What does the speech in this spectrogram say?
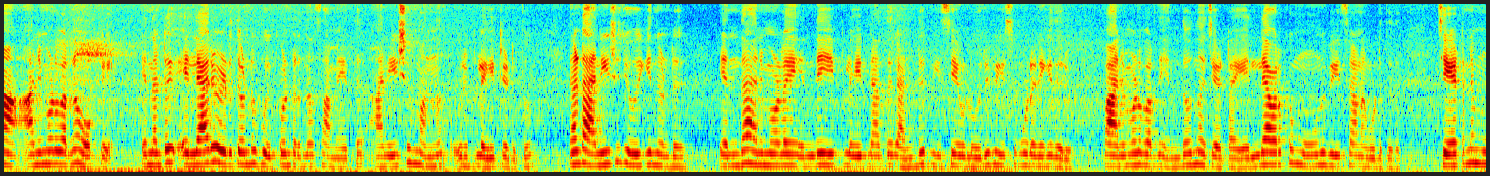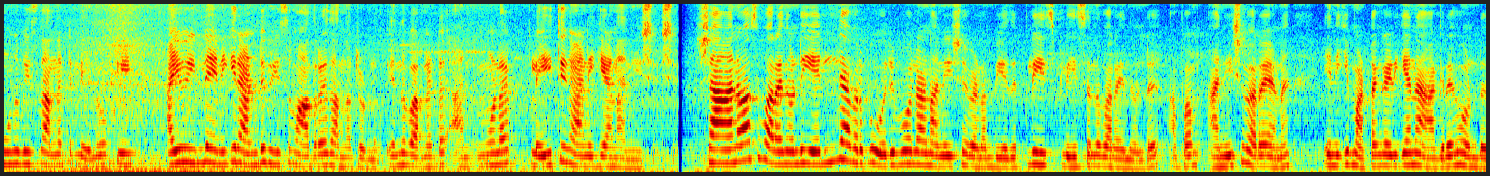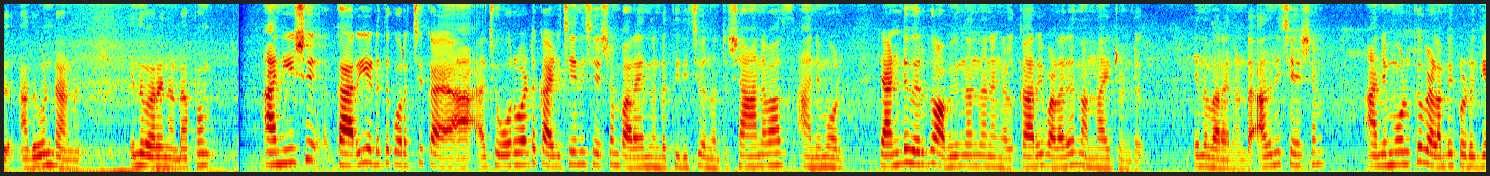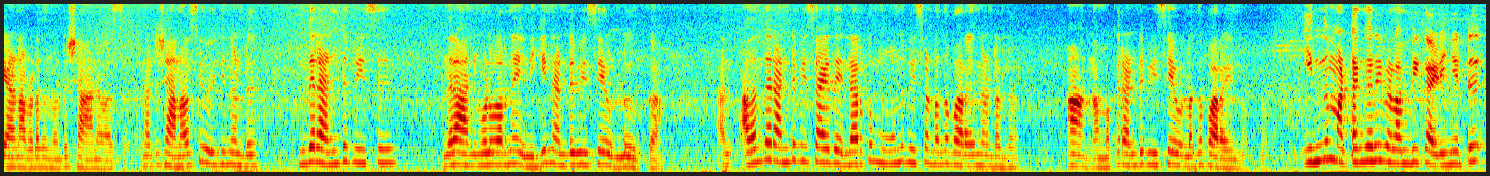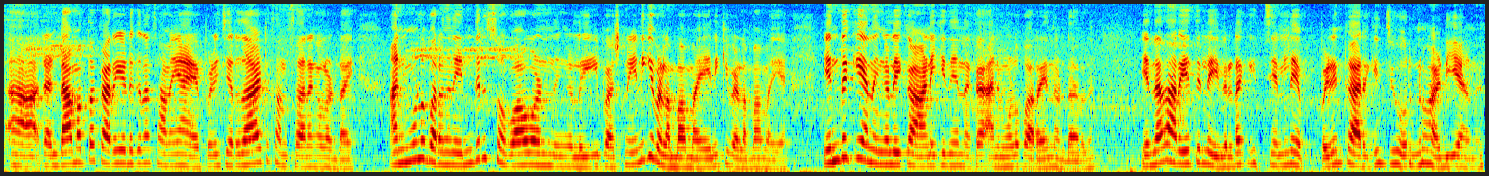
ആ അനിമോൾ പറഞ്ഞു ഓക്കെ. എന്നിട്ട് എല്ലാവരും എടുത്തുകൊണ്ട് പോയിക്കൊണ്ടിരുന്ന സമയത്ത് അനീഷും വന്ന് ഒരു പ്ലേറ്റ് എടുത്തു. എന്നിട്ട് അനീഷ് ചോദിക്കുന്നുണ്ട് എന്താ അനിമോളെ എന്റെ ഈ പ്ലേറ്റിനകത്ത് രണ്ട് പീസേ ഉള്ളൂ ഒരു പീസും കൂടെ എനിക്ക് തരൂ. അപ്പോൾ അനിമോൾ പറഞ്ഞു എന്തോന്നാ ചേട്ടാ എല്ലാവർക്കും മൂന്ന് പീസാണ് കൊടുത്തത്. ചേട്ടന് മൂന്ന് പീസ് തന്നിട്ടില്ലേ? നോക്കി അയ്യോ ഇല്ല എനിക്ക് രണ്ട് പീസ് മാത്രമേ തന്നിട്ടുള്ളൂ എന്ന് പറഞ്ഞിട്ട് അനിമോളെ പ്ലേറ്റ് കാണിക്കുകയാണ് അനീഷ്. ഷാനവാസ് പറയുന്നുണ്ട് എല്ലാവർക്കും ഒരുപോലാണ് അനീഷ വിളമ്പിയത്. പ്ലീസ് പ്ലീസ് എന്ന് പറയുന്നുണ്ട്. അപ്പം അനീഷ് പറയാണ് എനിക്ക് മട്ടൻ കഴിക്കാൻ ആഗ്രഹമുണ്ട് അതുകൊണ്ടാണ് എന്ന് പറയുന്നുണ്ട്. അപ്പം അനീഷ് കറി എടുത്ത് കുറച്ച് ചോറുമായിട്ട് കഴിച്ചതിന് ശേഷം പറയുന്നുണ്ട് തിരിച്ചു വന്നിട്ട് ഷാനവാസ് അനുമോൾ രണ്ടുപേർക്കും അഭിനന്ദനങ്ങൾ. കറി വളരെ നന്നായിട്ടുണ്ട് എന്ന് പറയുന്നുണ്ട്. അതിനുശേഷം അനുമോൾക്ക് വിളമ്പി കൊടുക്കുകയാണ് അവിടെ നിന്നുകൊണ്ട് ഷാനവാസ്. എന്നിട്ട് ഷാനവാസ് ചോദിക്കുന്നുണ്ട് എന്താ രണ്ട് പീസ്? എന്നാലും അനുമോൾ പറഞ്ഞാൽ എനിക്കും രണ്ട് പീസേ ഉള്ളൂ വെക്കുക അതെന്താ രണ്ട് പീസായത്? എല്ലാവർക്കും മൂന്ന് പീസ് ഉണ്ടെന്ന് പറയുന്നുണ്ടല്ലോ. ആ നമുക്ക് രണ്ട് പീസേ ഉള്ളെന്ന് പറയുന്നു. ഇന്നും മട്ടൻ കറി വിളമ്പി കഴിഞ്ഞിട്ട് രണ്ടാമത്തെ കറി എടുക്കുന്ന സമയമായപ്പോഴും ചെറുതായിട്ട് സംസാരങ്ങളുണ്ടായി. അൻമോൾ പറഞ്ഞത് എന്തൊരു സ്വഭാവമാണ് നിങ്ങൾ ഈ ഭക്ഷണം? എനിക്ക് വിളമ്പാൻ വയ്യ എനിക്ക് വിളമ്പാൻ വയ്യ. എന്തൊക്കെയാണ് നിങ്ങൾ ഈ കാണിക്കുന്നതെന്നൊക്കെ അൻമോൾ പറയുന്നുണ്ടായിരുന്നു. എന്താണെന്ന് അറിയത്തില്ല ഇവരുടെ കിച്ചണിൽ എപ്പോഴും കറിക്കും ചോറിനും അടിയാണ്.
